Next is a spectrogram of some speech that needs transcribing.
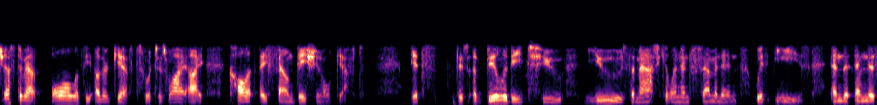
just about all of the other gifts, which is why I call it a foundational gift. It's this ability to use the masculine and feminine with ease, and the, and this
